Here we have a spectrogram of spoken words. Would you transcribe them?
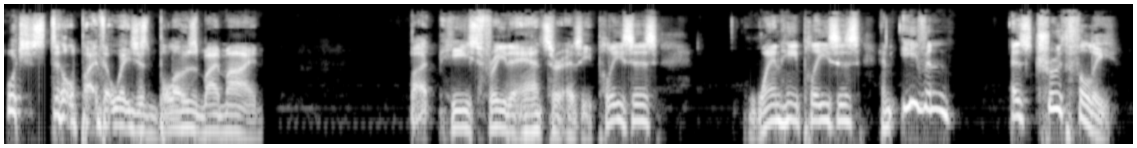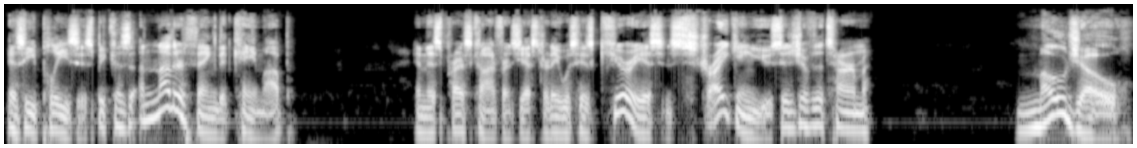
Which still, by the way, just blows my mind. But he's free to answer as he pleases, when he pleases, and even as truthfully as he pleases. Because another thing that came up in this press conference yesterday was his curious and striking usage of the term mojo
